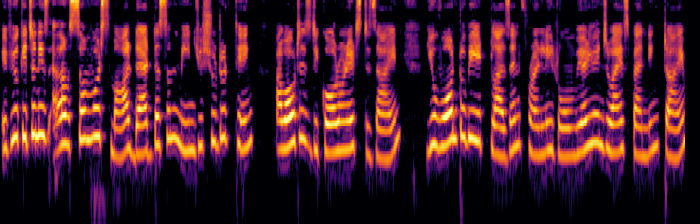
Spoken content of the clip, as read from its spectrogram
If your kitchen is uh, somewhat small, that doesn't mean you shouldn't think about its decor or its design. You want to be a pleasant, friendly room where you enjoy spending time.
